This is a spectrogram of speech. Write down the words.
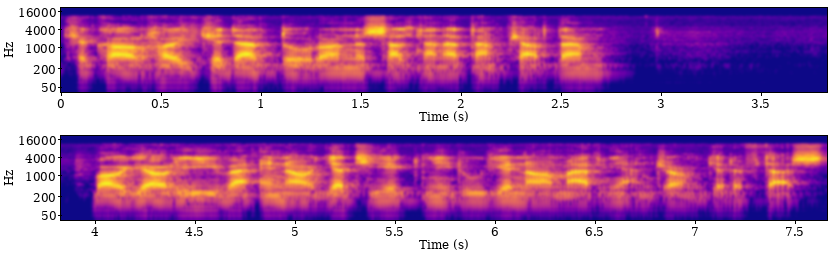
که کارهایی که در دوران سلطنتم کردم با یاری و عنایت یک نیروی نامری انجام گرفته است.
